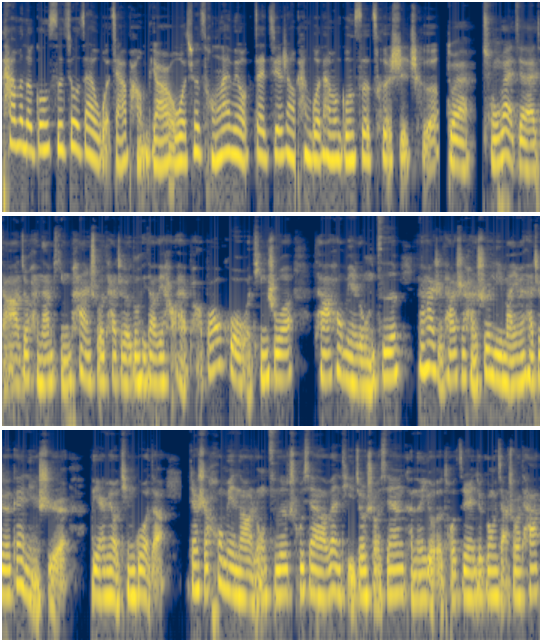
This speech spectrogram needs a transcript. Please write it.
他们的公司就在我家旁边，我却从来没有在街上看过他们公司的测试车。对，从外界来讲啊，就很难评判说它这个东西到底好还不好。包括我听说它后面融资，刚开始它是很顺利嘛，因为它这个概念是别人没有听过的。但是后面呢，融资出现了问题，就首先可能有的投资人就跟我讲说，他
